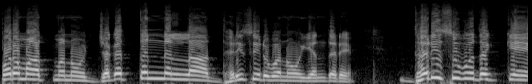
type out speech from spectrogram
ಪರಮಾತ್ಮನು ಜಗತ್ತನ್ನೆಲ್ಲ ಧರಿಸಿರುವನು ಎಂದರೆ ಧರಿಸುವುದಕ್ಕೆ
